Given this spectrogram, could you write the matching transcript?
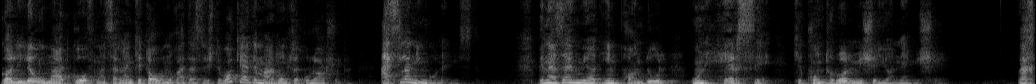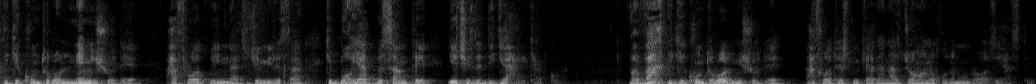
گالیله اومد گفت مثلا کتاب مقدس اشتباه کرده مردم سکولار شدن. اصلا این گونه نیست. به نظر میاد این پاندول اون حرصه که کنترل میشه یا نمیشه. وقتی که کنترل نمی‌شده افراد به این نتیجه می‌رسن که باید به سمت یه چیز دیگه حرکت کنن. و وقتی که کنترل می‌شده افراد اسم می‌کردن از جهان خودمون راضی هستیم.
